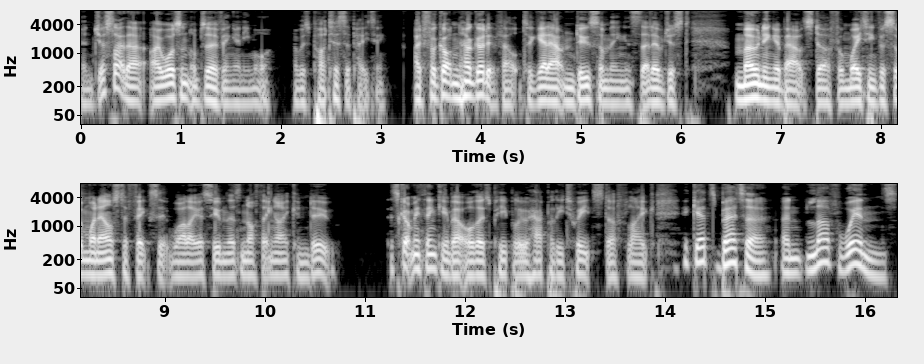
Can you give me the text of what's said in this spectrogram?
And just like that, I wasn't observing anymore. I was participating. I'd forgotten how good it felt to get out and do something instead of just moaning about stuff and waiting for someone else to fix it while I assume there's nothing I can do. It's got me thinking about all those people who happily tweet stuff like, it gets better and love wins,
